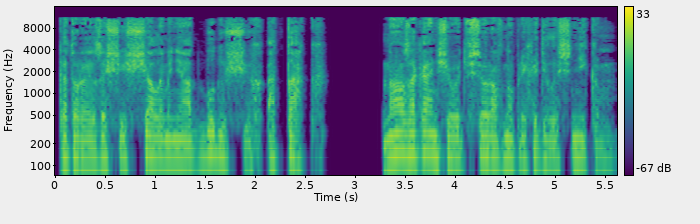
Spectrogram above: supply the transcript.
которая защищала меня от будущих атак. Но заканчивать все равно приходилось Ником.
